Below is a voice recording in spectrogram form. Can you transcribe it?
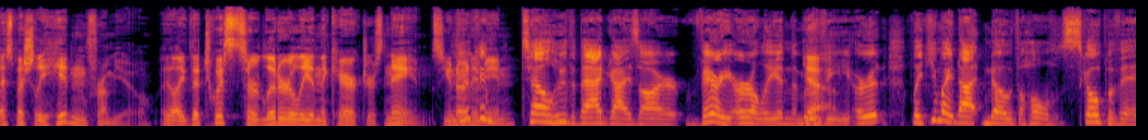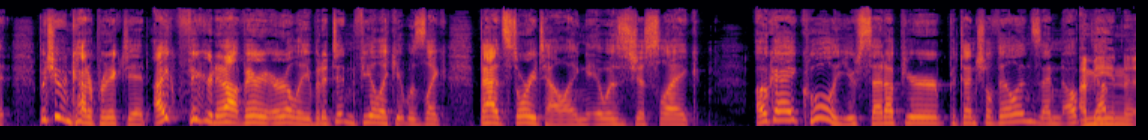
especially hidden from you. Like the twists are literally in the characters' names. You know what I mean? Tell who the bad guys are very early in the Yeah. movie, or like you might not know the whole scope of it, but you can kind of predict it. I figured it out very early, but it didn't feel like it was like bad storytelling. It was just like, okay, cool, you set up your potential villains, and oh, I yep, mean,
